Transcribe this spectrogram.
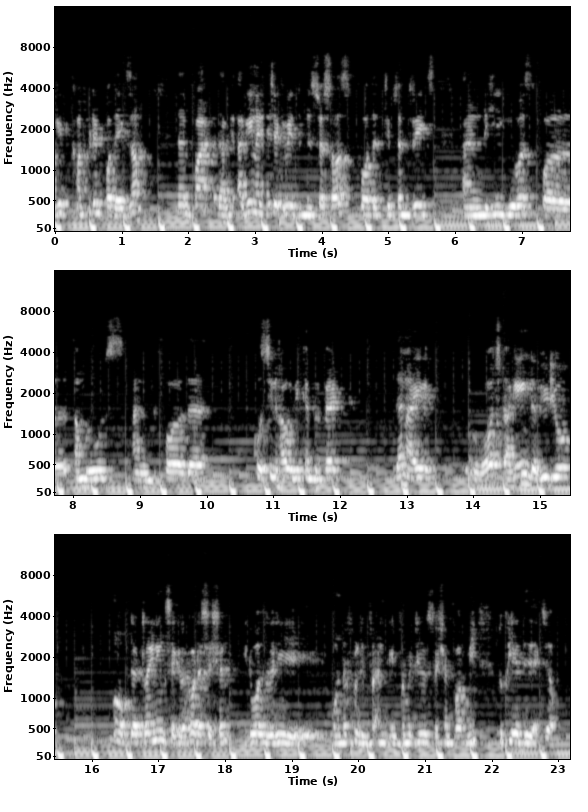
get confident for the exam. Then again I checked with Mr. Sauce for the tips and tricks and he gave us for some rules and for the question how we can prepare. Then I watched again the video of the training recorded session. It was very wonderful, and informative session for me to clear the exam.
